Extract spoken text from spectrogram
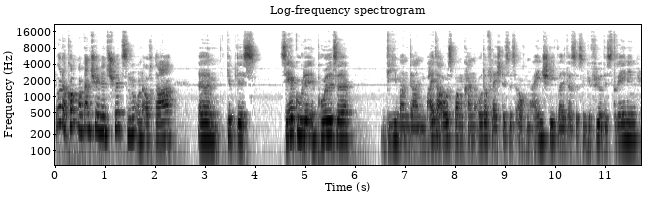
Ja, da kommt man ganz schön ins Schwitzen und auch da ähm, gibt es sehr gute Impulse, die man dann weiter ausbauen kann. Oder vielleicht ist es auch ein Einstieg, weil das ist ein geführtes Training,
